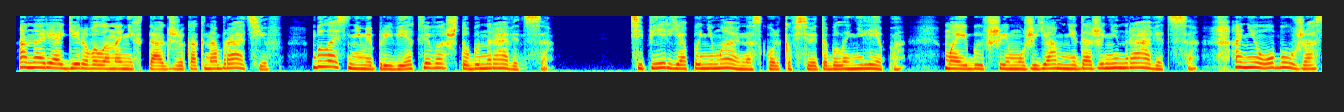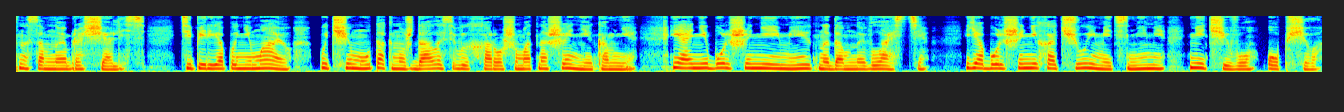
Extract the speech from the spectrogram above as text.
Она реагировала на них так же, как на братьев, была с ними приветлива, чтобы нравиться — Теперь я понимаю, насколько все это было нелепо. Мои бывшие мужья мне даже не нравятся. Они оба ужасно со мной обращались. Теперь я понимаю, почему так нуждалась в их хорошем отношении ко мне, и они больше не имеют надо мной власти. Я больше не хочу иметь с ними ничего общего.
